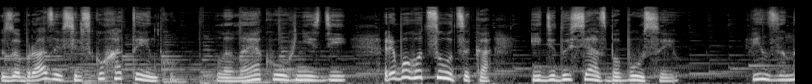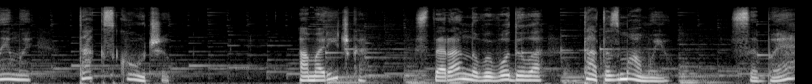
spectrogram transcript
зобразив сільську хатинку, лелеку у гнізді, рябого цуцика і дідуся з бабусею. Він за ними так скучив. А Марічка старанно виводила тата з мамою, себе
